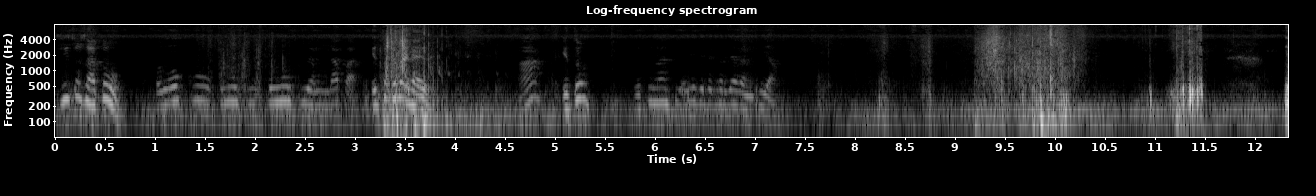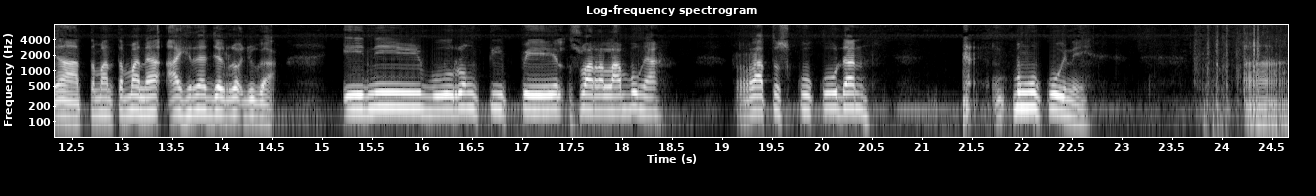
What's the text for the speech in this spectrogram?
Situ satu. penguku, penguku, penguku yang dapat. Itu ke mana itu? Hah? Itu? Itu nanti aja kita kerjakan siang. Ya teman-teman ya akhirnya jagrok juga. Ini burung tipe suara lambung ya. Ratus kuku dan penguku ini. Ah,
